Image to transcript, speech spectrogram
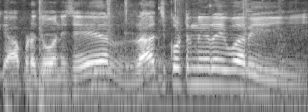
કે આપણે જોવાની છે રાજકોટની રવિવારી.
